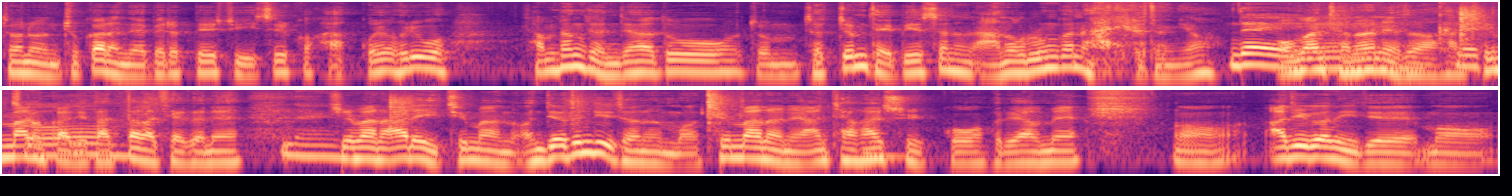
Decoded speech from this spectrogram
저는 주가는 레벨업 될수 있을 것 같고요. 그리고 삼성전자도 좀 저점 대비해서는 안 오른 건 아니거든요. 네. 5만 천 원에서 한 그랬죠. 7만 원까지 갔다가 최근에 네. 7만 원 아래 있지만 언제든지 저는 뭐 7만 원에 안착할 수 있고 그다음에 어 아직은 이제 뭐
